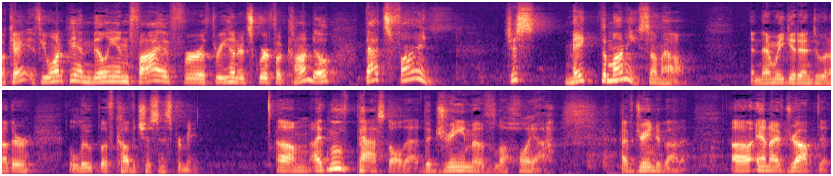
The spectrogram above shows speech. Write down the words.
Okay? If you want to pay a million five for a 300 square foot condo, that's fine. Just make the money somehow. And then we get into another loop of covetousness for me. Um, I've moved past all that. The dream of La Jolla. I've dreamed about it. Uh, and I've dropped it.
